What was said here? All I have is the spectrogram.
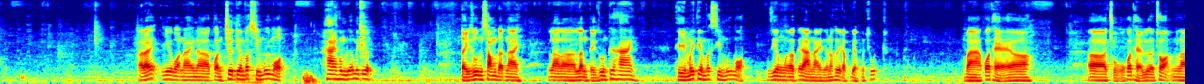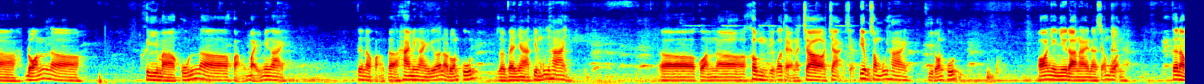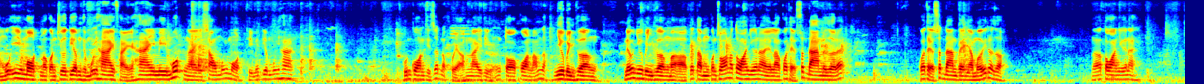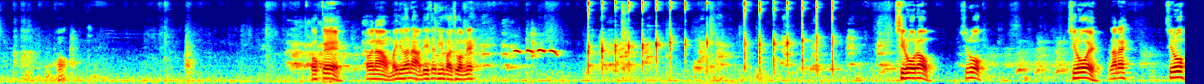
Ở đấy như bọn này là còn chưa tiêm vaccine mũi 1 hai hôm nữa mới tiêm. Tẩy run xong đợt này là, là lần tẩy run thứ hai thì mới tiêm vaccine mũi 1 riêng ờ, cái đàn này thì nó hơi đặc biệt một chút. Và có thể uh, uh, chủ có thể lựa chọn là đón uh, khi mà cún uh, khoảng 70 ngày tức là khoảng 20 ngày nữa là đón cún rồi về nhà tiêm mũi 2 uh, còn uh, không thì có thể là chờ trại sẽ tiêm xong mũi 2 thì đón cún. O như như đàn này là sẽ muộn này. Tức là mũi 1 mà còn chưa tiêm thì mũi 2 phải 21 ngày sau mũi 1 thì mới tiêm mũi 2 Cún con thì rất là khỏe, hôm nay thì cũng to con lắm rồi. Như bình thường, nếu như bình thường mà ở cái tầm con chó nó to như thế này là có thể xuất đàn được rồi đấy. Có thể xuất đàn về nhà mới được rồi. Nó to như thế này. Đó. Ok Thôi nào mấy đứa nào đi thôi đi vào chuồng đi. Siro đâu? Siro. Siro ơi, ra đây. Siro.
